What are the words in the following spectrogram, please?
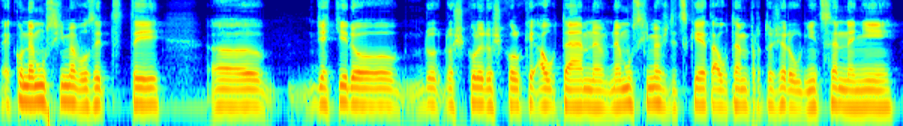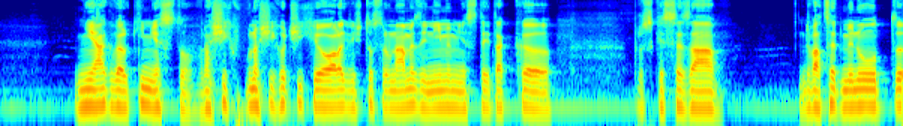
jako nemusíme vozit ty uh, děti do, do, do školy, do školky autem, ne, nemusíme vždycky jet autem, protože Roudnice není nějak velký město. V našich, v našich očích jo, ale když to srovnáme s jinými městy, tak uh, prostě se za 20 minut uh,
